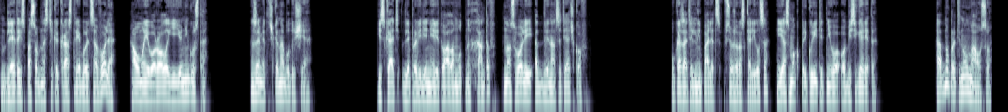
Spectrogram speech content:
Для этой способности как раз требуется воля, а у моего ролла ее не густо. Заметочка на будущее. Искать для проведения ритуала мутных хантов, но с волей от 12 очков. Указательный палец все же раскалился, и я смог прикурить от него обе сигареты. Одну протянул Маусу,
